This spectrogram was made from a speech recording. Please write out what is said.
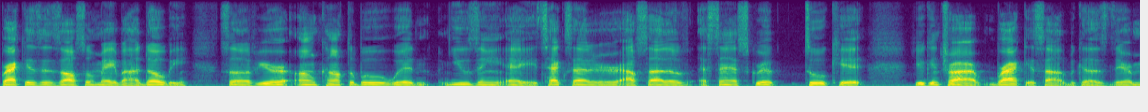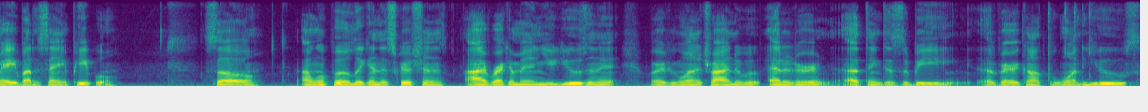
brackets is also made by Adobe. So if you're uncomfortable with using a text editor outside of a ExtendScript toolkit you can try brackets out because they're made by the same people. So I'm going to put a link in the description. I recommend you using it. Or if you want to try a new editor, I think this would be a very comfortable one to use.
